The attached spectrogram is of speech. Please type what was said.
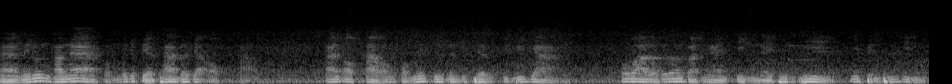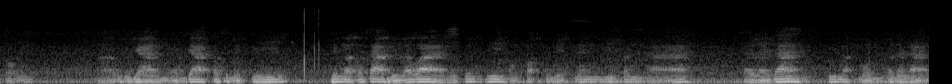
อ่าในรุ่นคราวหน้าผมก็จะเปลี่ยนภาพแล้วจะออกข่าว การออกข่าวของผมนี่คือมันเป็นเชิงจิตวิทยา เพราะว่าเราจะต้องปฏิบัติงานจริงในพื้นที่ที่เป็นพื้นดินของอุทยานแห่งชาติเกาะเสม็ดนี้ ซึ่งเราก็ทราบอยู่แล้วว่าในพื้นที่ของเกาะเสม็ดนั้นมีปัญหาหลายๆด้านที่หมักหมมกันนาน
